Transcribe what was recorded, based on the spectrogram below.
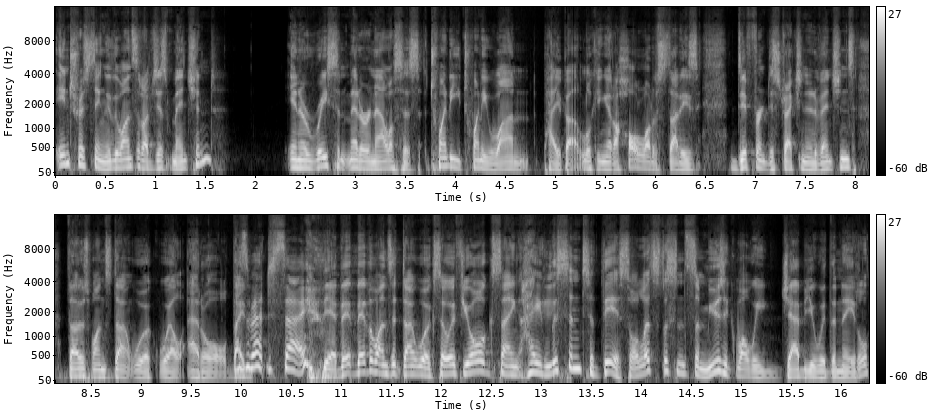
interestingly, the ones that I've just mentioned. In a recent meta analysis, 2021 paper looking at a whole lot of studies, different distraction interventions, those ones don't work well at all. They I was about to say. yeah, they're, they're the ones that don't work. So if you're saying, hey, listen to this, or let's listen to some music while we jab you with the needle,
